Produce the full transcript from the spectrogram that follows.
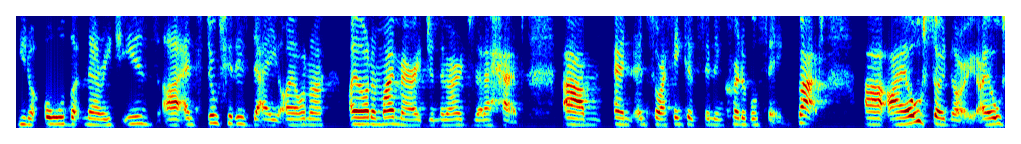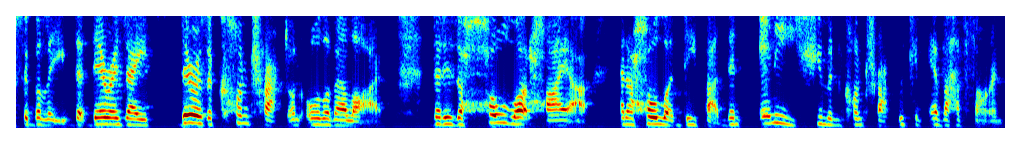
you know all that marriage is. Uh, and still to this day i honor i honor my marriage and the marriage that i had um, and and so i think it's an incredible thing but uh, i also know i also believe that there is a there is a contract on all of our lives that is a whole lot higher and a whole lot deeper than any human contract we can ever have signed.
